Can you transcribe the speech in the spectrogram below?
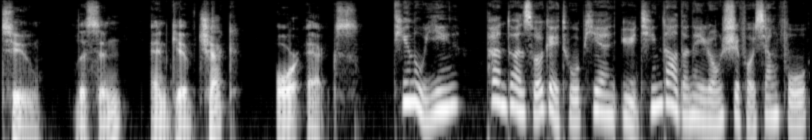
2. Listen and give check or X. 听录音，判断所给图片与听到的内容是否相符，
